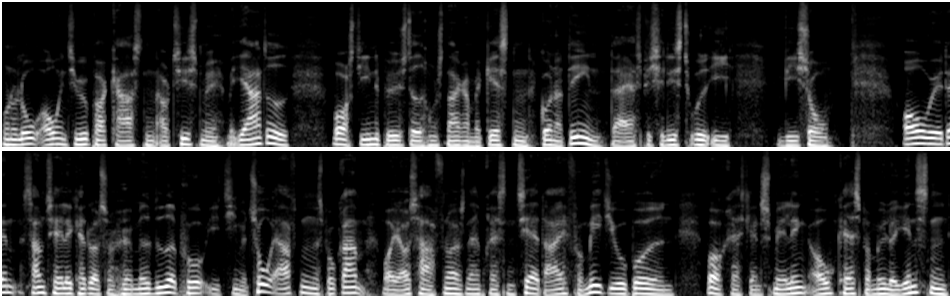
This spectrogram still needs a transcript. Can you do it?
monolog- og interviewpodcasten Autisme med Hjertet, hvor Stine Bøsted hun snakker med gæsten Gunnar Den, der er specialist ud i Visor. Og øh, den samtale kan du altså høre med videre på i time 2 af aftenens program, hvor jeg også har fornøjelsen af at præsentere dig for medieubåden, hvor Christian Smelling og Kasper Møller Jensen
